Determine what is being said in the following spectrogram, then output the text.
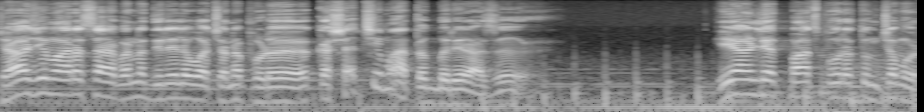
शहाजी महाराज साहेबांना दिलेल्या वचना पुढं कशाची मातब्बरी राज? ही आणली आहेत पाच पोरं तुमच्या मोर.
